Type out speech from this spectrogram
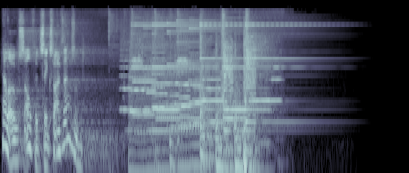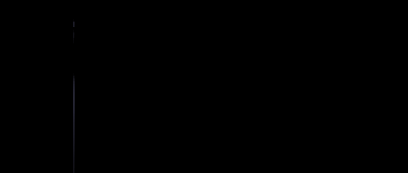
Hello, Salford 65000.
